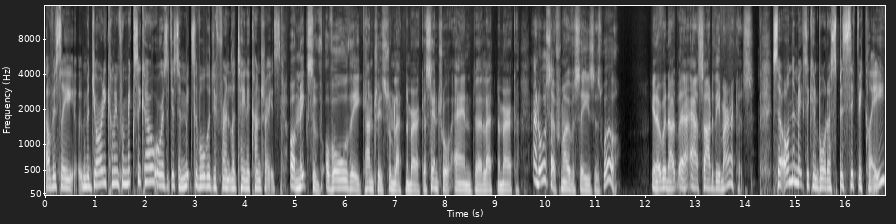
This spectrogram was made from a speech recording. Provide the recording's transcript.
obviously, majority coming from Mexico, or is it just a mix of all the different Latina countries? Oh, a mix of, of all the countries from Latin America, Central and uh, Latin America, and also from overseas as well you know, uh, outside of the Americas. So, on the Mexican border specifically,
